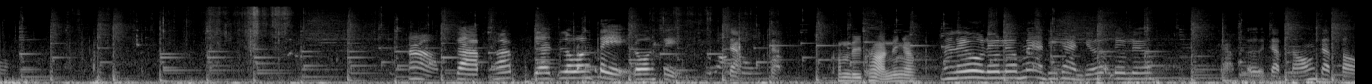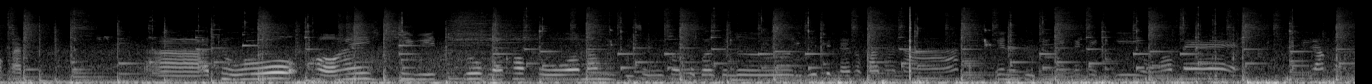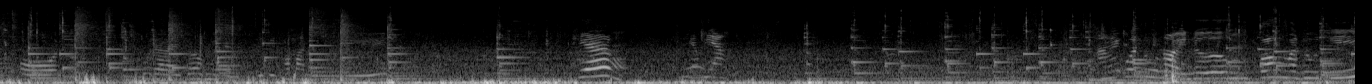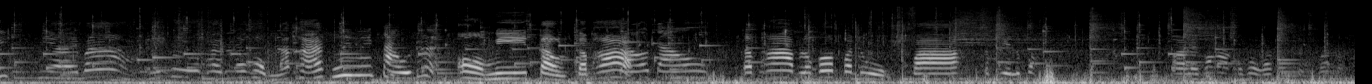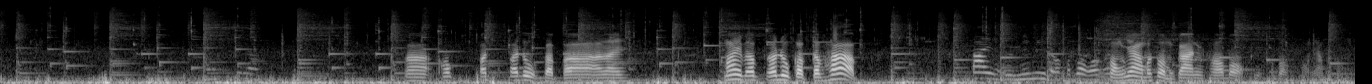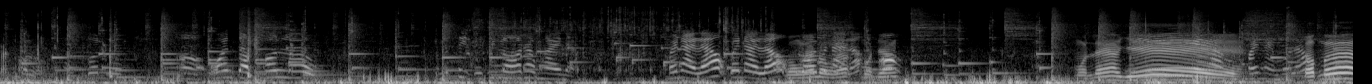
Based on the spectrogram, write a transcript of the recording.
อ้าวจับครับอย่าระวังเตะระวังเตะจับจับๆคำดีฐานนี่ไงมาเร็วเร็วเร็วไม่อธิษฐานเยอะเร็วเร็วจับเออจับน้องจับต่อกันสาธุขอให้ชีวิตลูกและครอบครัวมั่งมีสีสุขความสุขความเจริญยึดเป็นในสมปรารถนา รียนหนังสือเป็นเด็กเป็นเด็กดีของพ่อแม่มีรักของทุกคนพูดอะไรก็มีแต่ดีๆเข้ามาในชีวิตเพียงเที่ยงให้อ้วนดูหน่อยนึงกล้องมาดูสิมีอะไรบ้าง อันนี้คือพันธุ์ผมนะคะอุ้ยมีเต่าด้วยอ๋อมีเต่าตะภาพเต่าเต่าตะภาพแล้วก็ปลาดุกปลาตะเพียนหรือเปล่า อะไรบ้างอะเขาบอกว่ามีถึงบ้างอะปลาเขาปลาปลาดุกกับปลาอะไร ไม่ปลาปลาดุกกับตะภาพป้ายอย่างอื่นไม่มีหรอเขาบอกว่าสองอย่างผสมกันเขาบอกเขาบอกสองอย่างผสมกันก้นเลยอ๋ออ้วนจับก้นเร็วมันติดอยู่ที่ล้อทำไงเนี่ย ไปไหนแล้ว ไปไหนแล้วลงแล้วลไปงไหนแล้วหมดยังหมดแล้วเย้ไปไหนหมดแล้ว ตบมือ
